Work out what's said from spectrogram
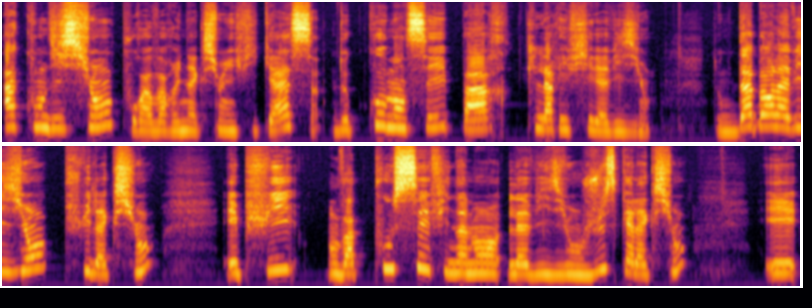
à condition, pour avoir une action efficace, de commencer par clarifier la vision. Donc d'abord la vision, puis l'action. Et puis, on va pousser finalement la vision jusqu'à l'action et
